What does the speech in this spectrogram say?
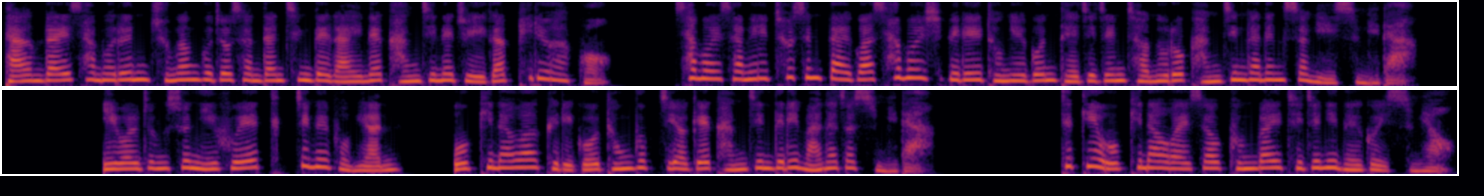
다음 달 3월은 중앙구조선 단층대 라인의 강진의 주의가 필요하고 3월 3일 초승달과 3월 11일 동일본 대지진 전후로 강진 가능성이 있습니다. 2월 중순 이후의 특징을 보면 오키나와 그리고 동북 지역의 강진들이 많아졌습니다. 특히 오키나와에서 군발 지진이 늘고 있으며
